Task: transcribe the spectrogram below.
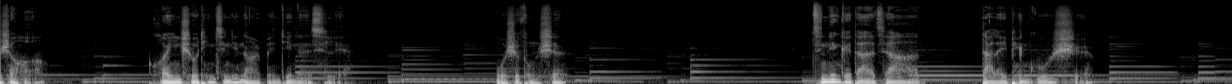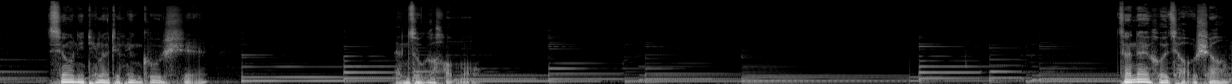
晚上好，欢迎收听今天的耳边电台系列。我是冯生，今天给大家带来一篇故事，希望你听了这篇故事能做个好梦。在奈何桥上，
